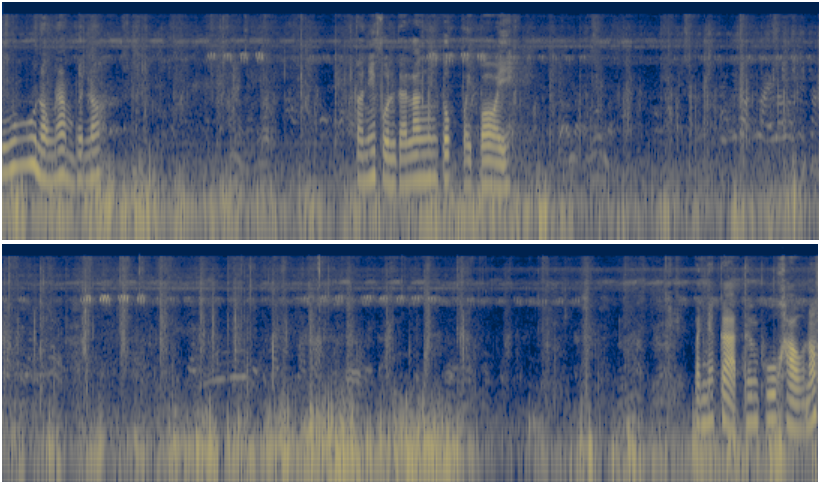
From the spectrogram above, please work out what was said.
อู้หนองน้ำเพิ่นเนาะ ตอนนี้ฝนกำลังตกปล่อยๆ บรรยากาศเทิงภูเขาเนาะ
